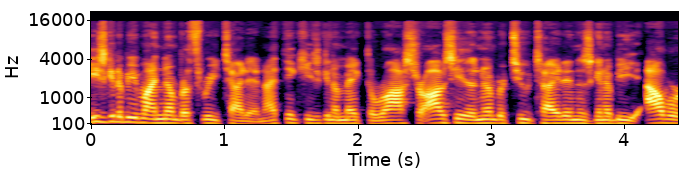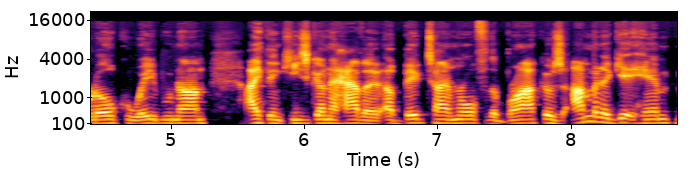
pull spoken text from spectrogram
he's going to be my number three tight end. I think he's going to make the roster. Obviously, the number two tight end is going to be Albert Okwuegbunam. I think he's going to have a, a big time role for the Broncos. I'm going to get him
